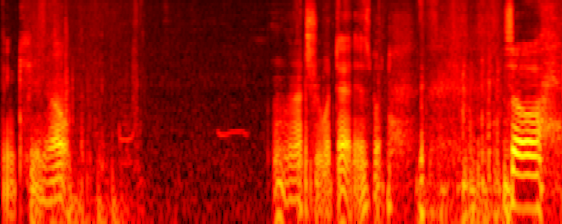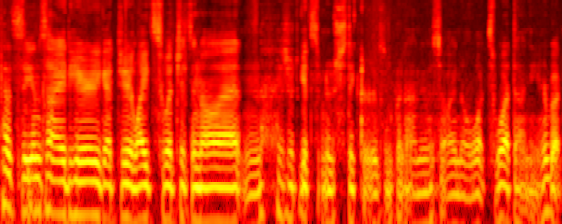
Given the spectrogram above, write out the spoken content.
think you know I'm not sure what that is, but so that's the inside here. You got your light switches and all that, and I should get some new stickers and put on here so I know what's what on here. But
